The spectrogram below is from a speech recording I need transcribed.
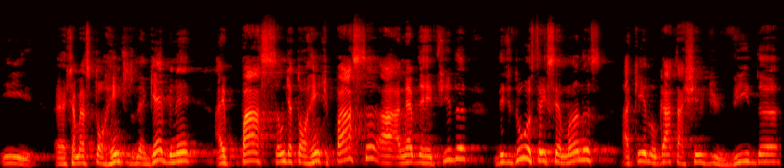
e é, chama as torrentes do Negev, né? Aí passa, onde a torrente passa, a, a neve derretida, desde duas, três semanas, aquele lugar está cheio de vida,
